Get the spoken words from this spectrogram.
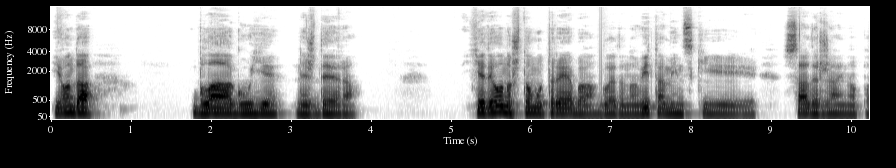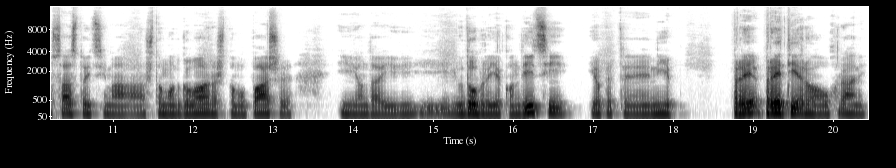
i onda blaguje, neždera. Jede ono što mu treba, gledano vitaminski, sadržajno, po sastojcima, što mu odgovara, što mu paše i onda i, i u dobroj je kondiciji i opet e, nije pre, pretjerao u hrani.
